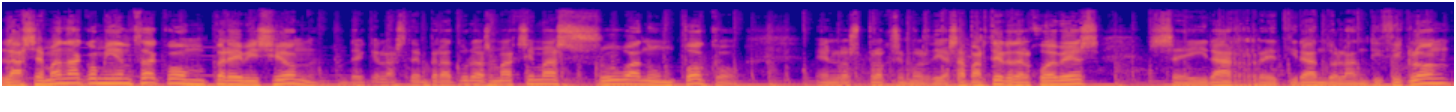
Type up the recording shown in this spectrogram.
La semana comienza con previsión de que las temperaturas máximas suban un poco en los próximos días. A partir del jueves se irá retirando el anticiclón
